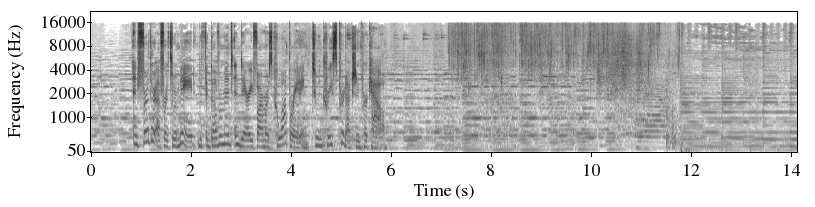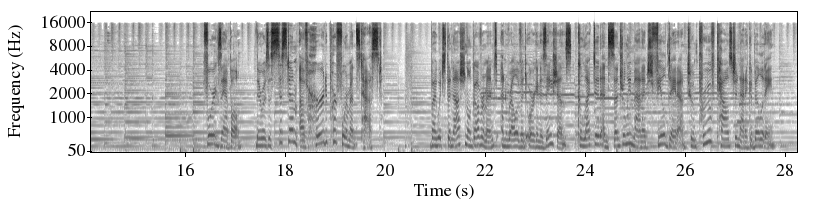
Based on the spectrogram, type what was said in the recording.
And further efforts were made with the government and dairy farmers cooperating to increase production per cow. For example, there was a system of herd performance test by which the national government and relevant organizations collected and centrally managed field data to improve cows' genetic ability.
